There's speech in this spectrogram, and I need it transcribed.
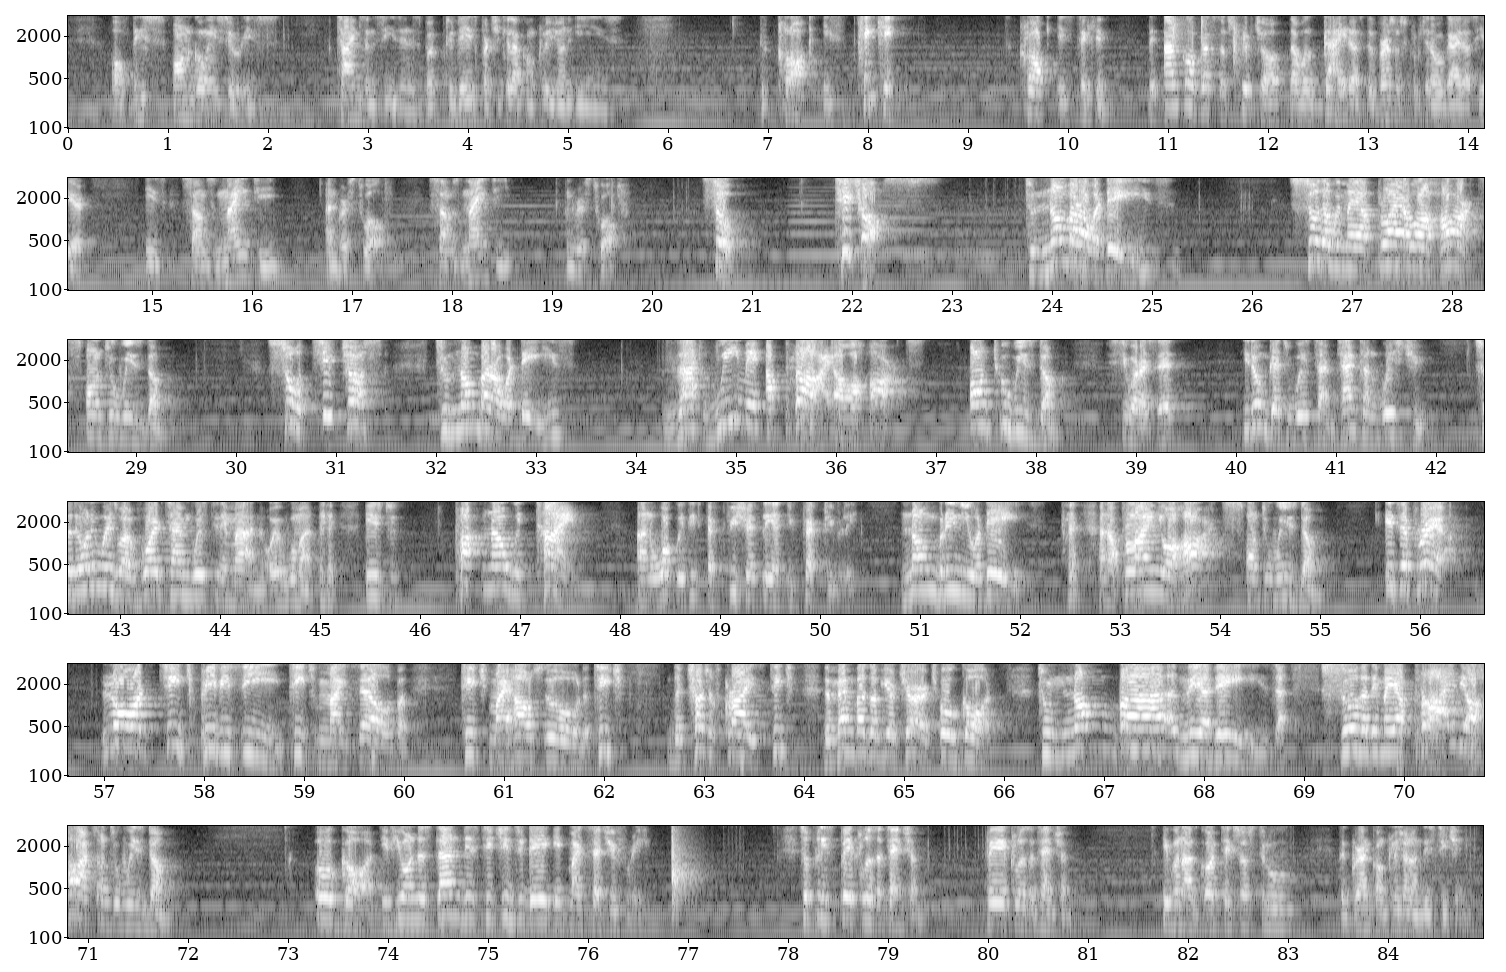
of this ongoing series, Times and Seasons. But today's particular conclusion is the clock is ticking. Clock is ticking. The anchor verse of scripture that will guide us, the verse of scripture that will guide us here, is Psalms 90 and verse 12. Psalms 90 and verse 12. So, teach us to number our days so that we may apply our hearts unto wisdom. So, teach us to number our days that we may apply our hearts unto wisdom. See what I said? You don't get to waste time. Time can waste you. So the only way to avoid time wasting a man or a woman is to partner with time and work with it efficiently and effectively, numbering your days and applying your hearts unto wisdom. It's a prayer. Lord, teach PBC, teach myself, teach my household, teach the church of Christ, teach the members of your church, oh God, to number their days so that they may apply their hearts unto wisdom. Oh God, if you understand this teaching today, it might set you free. So please pay close attention. Pay close attention. Even as God takes us through the grand conclusion on this teaching.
